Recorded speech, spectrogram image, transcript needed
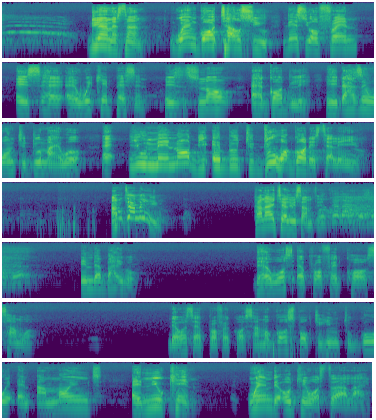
do you understand? When God tells you this, your friend is a, a wicked person, he's not uh, godly, he doesn't want to do my will, uh, you may not be able to do what God is telling you. I'm telling you. Can I tell you something? In the Bible, there was a prophet called Samuel. There was a prophet called Samuel. God spoke to him to go and anoint a new king when the old king was still alive.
